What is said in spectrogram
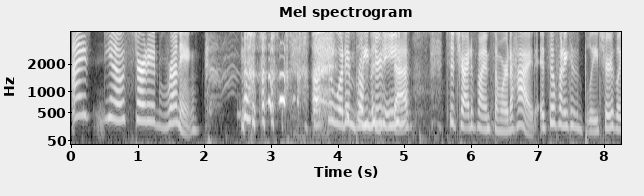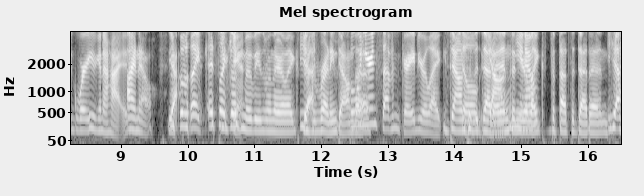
I, you know, started running up the wooden From bleacher dean? steps to try to find somewhere to hide. It's so funny because bleachers, like, where are you going to hide? I know. Yeah. like It's like those can't. movies when they're like just Yeah. running down But the when you're in seventh grade, you're like down to the dead end and you you're know? like, but that's a dead end. yeah.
